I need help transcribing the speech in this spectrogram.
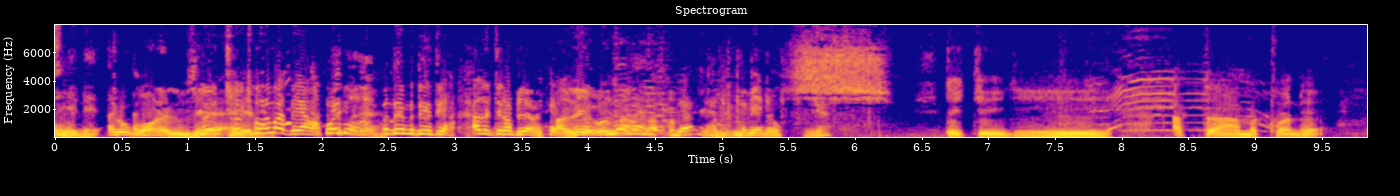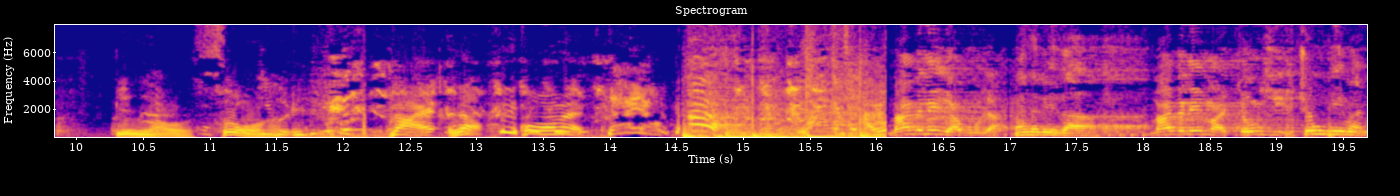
ရှင်းတယ်ချုံကောင်းတယ်လူရှင်းတယ်ချုံချုံမတင်ရမှာမတင်မတင်တင်အဲ့ဒါကျွန်တော်ပြန်မယ်အဲ့လေဦးမပြန်တော့တိတ်ကြည့်ဒီအတန်မထွန်းတဲ့ပညာကိုစွန့်လာဟဲ့ရောက်ခေါ်မယ်မန္တလေးရောက်ဘူးလားမန္တလေးသားမန္တလေးမှာကျုံးရှိတယ်ကျုံပေးမှဟဲ့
